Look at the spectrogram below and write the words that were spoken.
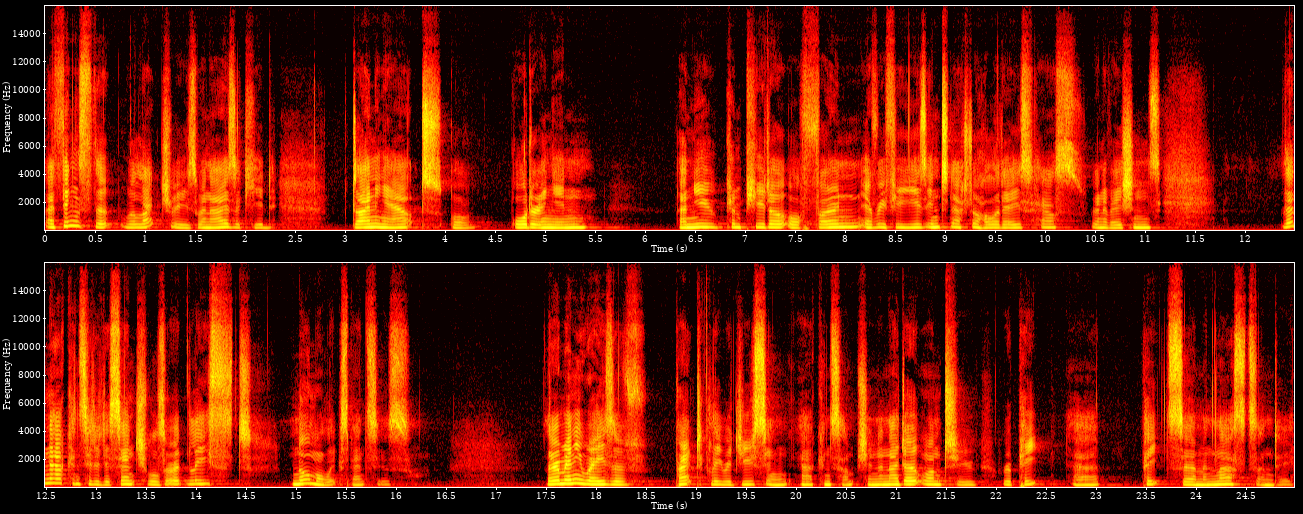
Uh, things that were luxuries when I was a kid, dining out or ordering in, a new computer or phone every few years, international holidays, house renovations, they're now considered essentials or at least normal expenses. There are many ways of practically reducing our consumption, and I don't want to repeat uh, Pete's sermon last Sunday.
